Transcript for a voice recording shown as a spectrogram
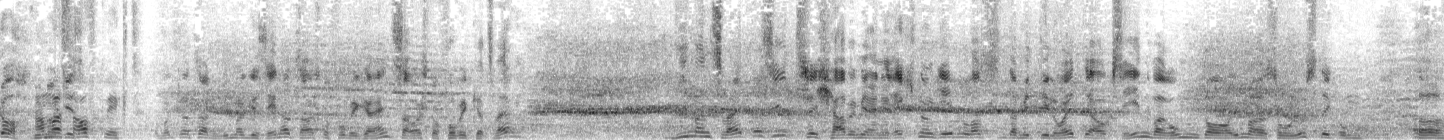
Ja, haben wir es aufgeweckt. Ich wollte gerade sagen, wie man gesehen hat, Sauerstoffphobiker 1, Sauerstoffphobiker 2. Wie man es weiter sieht, ich habe mir eine Rechnung geben lassen, damit die Leute auch sehen, warum da immer so lustig um äh,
